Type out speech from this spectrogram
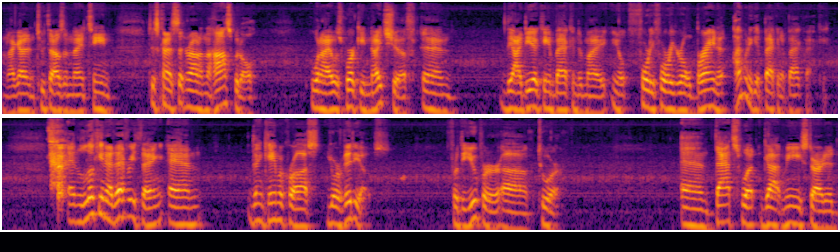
and I got it in 2019, just kind of sitting around in the hospital when I was working night shift, and the idea came back into my you know 44 year old brain that I'm going to get back into backpacking, and looking at everything, and then came across your videos for the Uper uh, tour, and that's what got me started,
